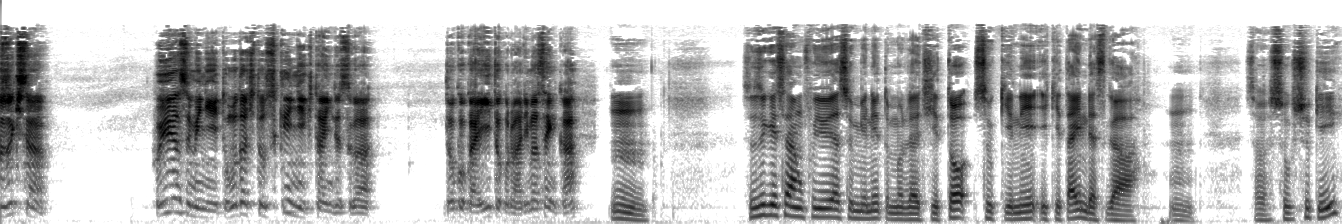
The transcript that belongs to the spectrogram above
鈴木さん冬休みに友達とスキーに行きたいんですがどこかいいところありませんか Hmm. Suzuki sang fuyu yasumi ni tomodachi to suki ni ikitain desu ga. Hmm. So, Suzuki,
